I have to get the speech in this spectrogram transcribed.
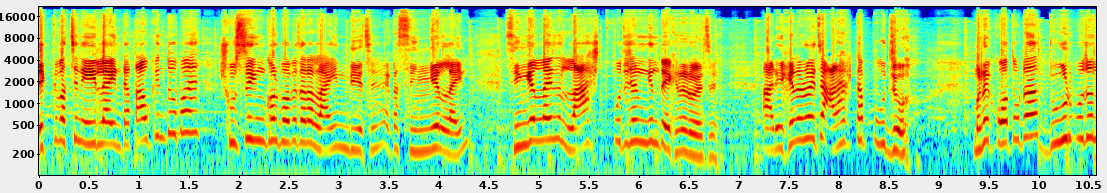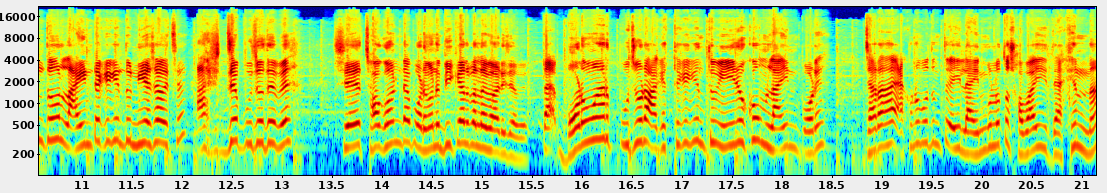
দেখতে পাচ্ছেন এই লাইনটা। তাও কিন্তু সুশৃঙ্খলভাবে তারা লাইন দিয়েছে, একটা সিঙ্গেল লাইন। সিঙ্গেল লাইনের লাস্ট পজিশন কিন্তু এখানে রয়েছে। আর এখানে রয়েছে আর একটা পুজো। মানে কতটা দূর পর্যন্ত লাইনটাকে কিন্তু নিয়ে আসা হয়েছে। আজ যে পুজো দেবে, সে ছ ঘণ্টা পরে মানে বিকালবেলায় বাড়ি যাবে। তা বড় মার পুজোর আগের থেকে কিন্তু এইরকম লাইন পড়ে। যারা এখনও পর্যন্ত এই লাইনগুলো তো সবাই দেখেন না,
